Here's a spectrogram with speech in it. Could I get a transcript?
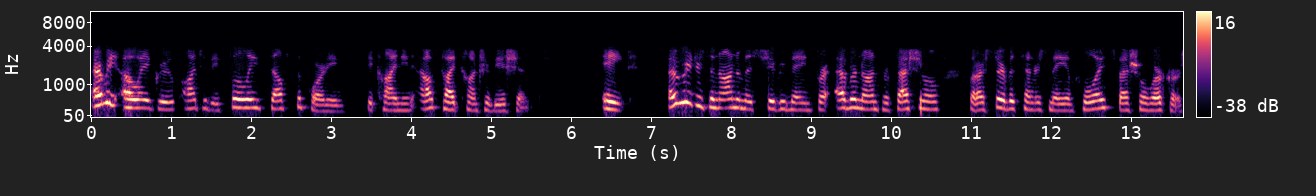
every OA group ought to be fully self supporting, declining outside contributions. Eight, Overeaters Anonymous should remain forever non professional, but our service centers may employ special workers.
